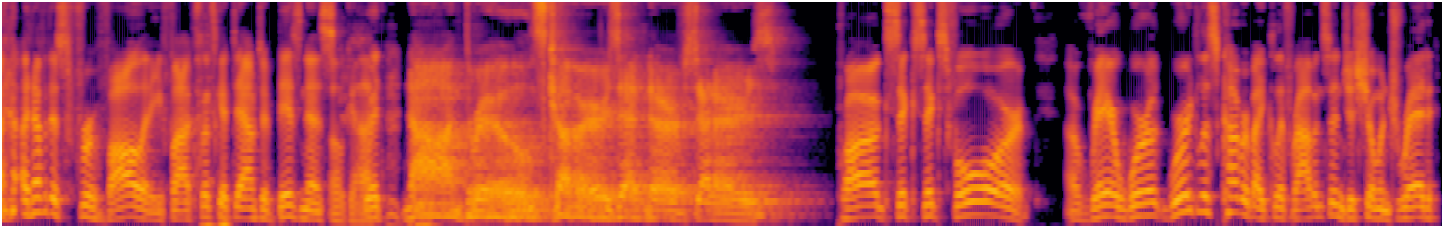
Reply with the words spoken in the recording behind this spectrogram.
enough of this frivolity, Fox. Let's get down to business. Oh, God. With non-thrills, covers, and nerve centers. Prog six six four. A rare word, wordless cover by Cliff Robinson, just showing Dredd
